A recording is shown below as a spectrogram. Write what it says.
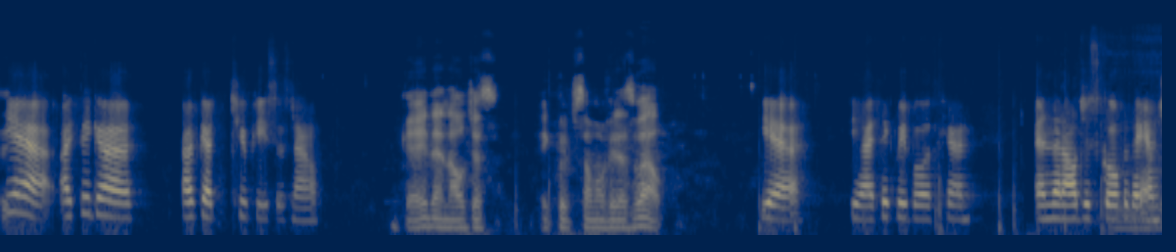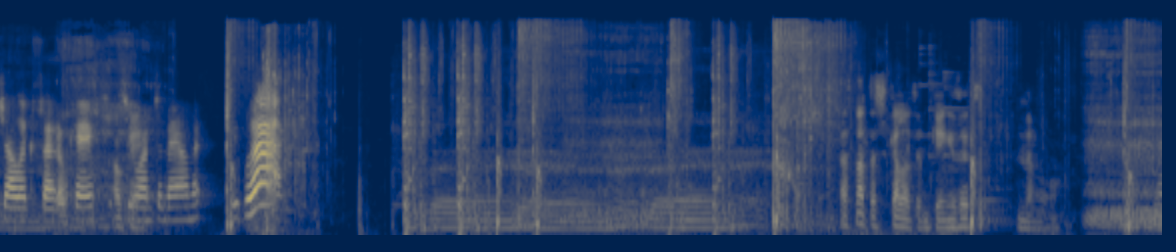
Yeah, I think uh, I've got two pieces now. Okay, then I'll just equip some of it as well. Yeah, yeah, I think we both can. And then I'll just go for the angelic set, okay? Since Okay. you want to man it. Ah! That's not the Skeleton King, is it? No. No.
